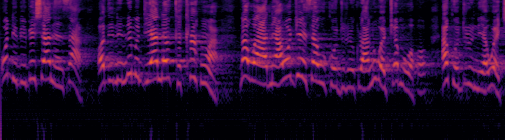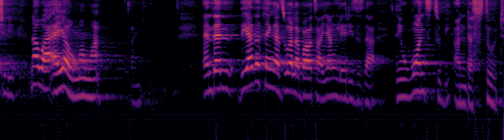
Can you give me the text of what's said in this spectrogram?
wɔde biribi hyɛ ne nsa a ɔde ne no keka ho a na sɛ wɔkɔduru koraa no wɔ hɔ akɔduru akyiri na ɛyɛ. And then the other thing as well about our young ladies is that they want to be understood.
